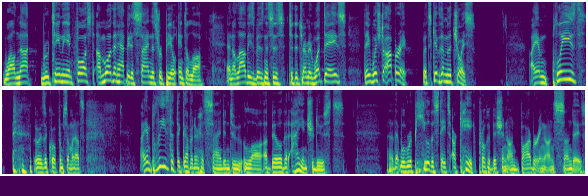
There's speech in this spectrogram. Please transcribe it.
While not routinely enforced, I'm more than happy to sign this repeal into law and allow these businesses to determine what days they wish to operate. Let's give them the choice. I am pleased, or is a quote from someone else. I am pleased that the governor has signed into law a bill that I introduced uh, that will repeal the state's archaic prohibition on barbering on Sundays.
